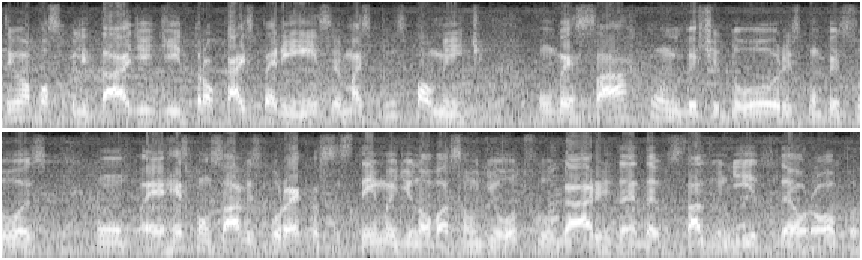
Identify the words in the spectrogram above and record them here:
tenham a possibilidade de trocar experiências, mas principalmente conversar com investidores, com pessoas com, é, responsáveis por ecossistemas de inovação de outros lugares, né, dos Estados Unidos, da Europa,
